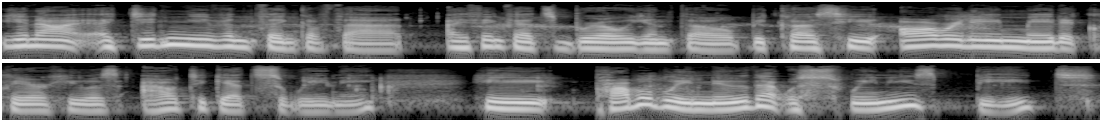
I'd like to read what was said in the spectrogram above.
You know, I, didn't even think of that. I think that's brilliant, though, because he already made it clear he was out to get Sweeney. He probably knew that was Sweeney's beat.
